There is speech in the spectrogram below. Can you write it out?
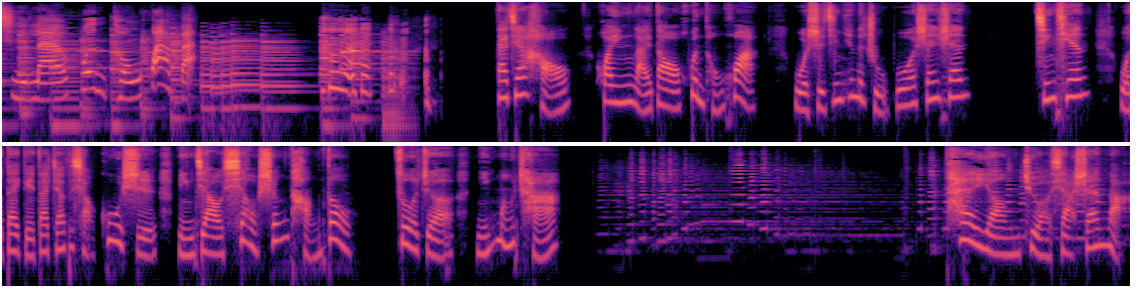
起来混童话吧！大家好，欢迎来到混童话，我是今天的主播珊珊。今天我带给大家的小故事名叫《笑声糖豆》，作者柠檬茶。太阳就要下山啦，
